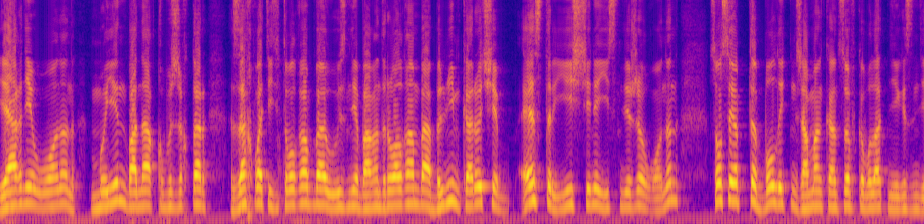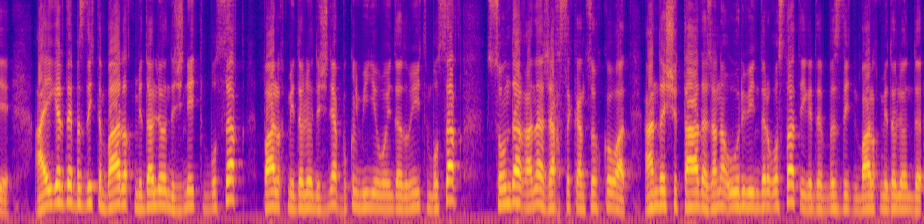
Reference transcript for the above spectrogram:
Яғни оның миын бана құбыжықтар захватить етіп алған ба өзіне бағындырып алған ба білмеймін. Короче эстер ештеңе есінде жоқ. Оның сол себепті бұл дейтін жаман концовка болады негізінде. А егер де біз дейтін барлық медальонды жинайтын болсақ барлық медальонды жинап бүкіл мини ойындарды ойнайтын болсақ сонда ғана жақсы концовка болады. Анда еще тағы да жаңа уровеньдер қосылады. Егер де біз дейтін барлық медальонды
